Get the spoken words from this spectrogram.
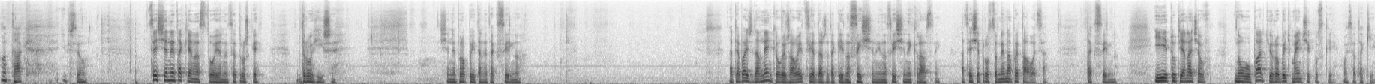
Отак. І все. Це ще не таке настояне, це трошки другіше. Ще не пропитане так сильно. А ти бачиш, давненько лежав, і цвіт навіть такий насищений, насищений красний. А це ще просто не напиталося так сильно. І тут я почав нову партію робити менші куски. Ось отакі.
